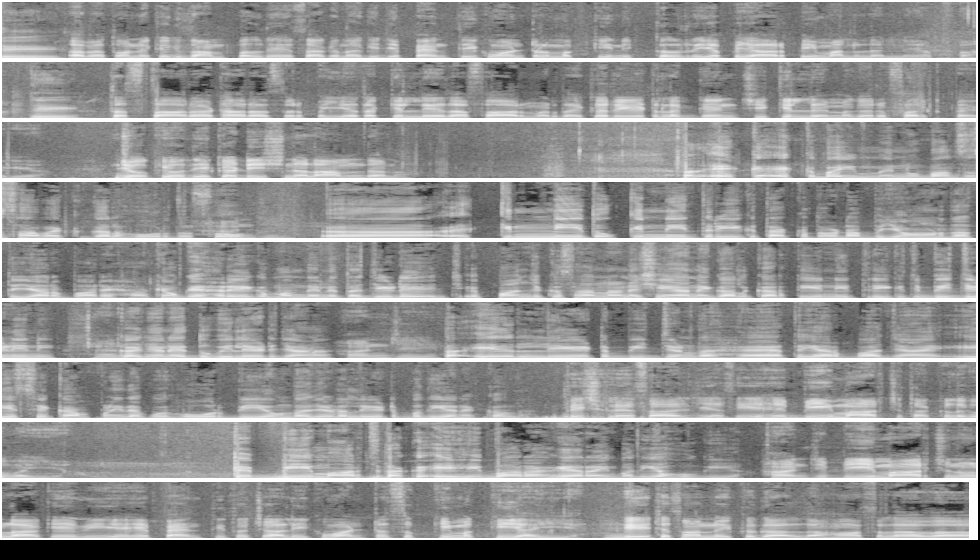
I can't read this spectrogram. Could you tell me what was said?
ਜੀ। ਆ ਮੈਂ ਤੁਹਾਨੂੰ ਇੱਕ ਐਗਜ਼ਾਮਪਲ ਦੇ ਸਕਦਾ ਕਿ ਜੇ 35 ਕੁਇੰਟਲ ਮੱਕੀ ਨਿਕਲ ਰਹੀ ਆ 50 ਰੁਪਏ ਮੰਨ ਹਾਂ ਆਪਾਂ। ਜੀ। ਤਾਂ 17 1800 ਰੁਪਈਆ ਤਾਂ ਕਿੱਲੇ ਦਾ ਫਾਰਮਰ ਦਾ ਇੱਕ ਰੇਟ ਲੱਗਣ 'ਚ ਕਿੱਲੇ ਮਗਰ ਫ਼ਰਕ ਪੈ ਗਿਆ ਜੋ ਕਿ ਉਹਦੀ ਇੱਕ ਐਡੀਸ਼ਨਲ ਆਮਦਨ ਆ। ਇੱਕ ਇੱਕ ਬਾਈ ਮੈਨੂੰ ਬੰਸ ਸਾਹਿਬ ਇੱਕ ਗੱਲ ਹੋਰ ਦੱਸੋ। ਕਿੰਨੀ ਤੋਂ ਕਿੰਨੀ ਤਰੀਕ ਤੱਕ ਤੁਹਾਡਾ ਵਜਾਉਣ ਦਾ ਤਜਰਬਾ ਰਿਹਾ? ਕਿਉਂਕਿ ਹਰੇਕ ਬੰਦੇ ਨੇ ਤਾਂ ਜਿਹੜੇ ਪੰਜ ਕਿਸਾਨਾਂ ਨੇ ਛੇਆਂ ਨੇ ਗੱਲ ਕਰਤੀ ਇੰਨੀ ਤਰੀਕ 'ਚ ਬੀਜਣੀ ਨਹੀਂ। ਕਈਆਂ ਨੇ ਇਦੋਂ ਵੀ ਲੇਟ ਜਾਣਾ। ਤਾਂ ਇਹ ਲੇਟ ਬੀਜਣ ਦਾ ਹੈ ਤਜਰਬਾ ਜਾਂ ਇਸੇ ਕੰਪਨੀ ਦਾ ਕੋਈ ਹੋਰ ਬੀ ਆਉਂਦਾ ਜਿਹੜਾ ਲੇਟ ਵਧੀਆ ਨਿਕਲਦਾ? ਪਿਛਲੇ ਸਾਲ ਜੀ ਅਸੀਂ ਇਹ 20 ਮਾਰਚ ਤੱਕ ਲਗਵਾਈ ਆ। ਤੇ 20 ਮਾਰਚ ਤੱਕ ਇਹੀ 12 11 ਹੀ ਵਧੀਆ ਹੋ ਗਈ ਆ। ਹਾਂਜੀ 20 ਮਾਰਚ ਨੂੰ ਲਾ ਕੇ ਵੀ ਇਹ 35 ਤੋਂ 40 ਕੁਇੰਟਲ ਸੁੱਕੀ ਮੱਕੀ ਆਈ ਹੈ। ਇਹ ਚ ਸਾਨੂੰ ਇੱਕ ਗੱਲ ਦਾ ਹੌਸਲਾ ਵਾ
